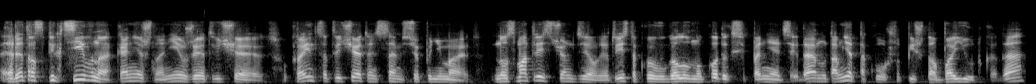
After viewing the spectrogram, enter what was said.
Ретроспективно, конечно, они уже отвечают. Украинцы отвечают, они сами все понимают. Но смотрите, в чем дело. Есть такое в Уголовном кодексе понятие, да, ну там нет такого, что пишут обоюдка, да,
